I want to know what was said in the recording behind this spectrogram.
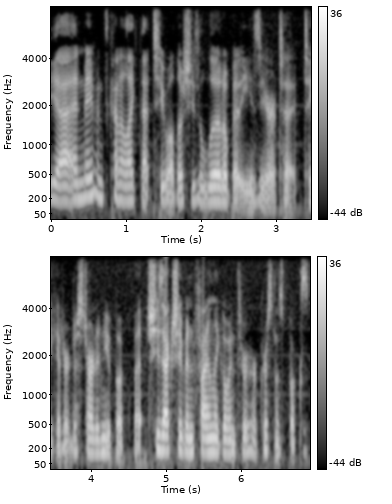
Yeah, and Maeve's kind of like that too, although she's a little bit easier to, to get her to start a new book. But she's actually been finally going through her Christmas books.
